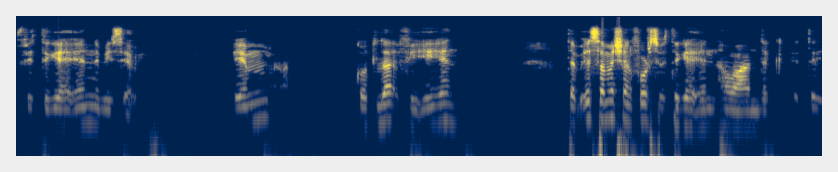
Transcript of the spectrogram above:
في اتجاه n بيساوي m كتلة في a n. طب إيه summation force في اتجاه n هو عندك التالي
